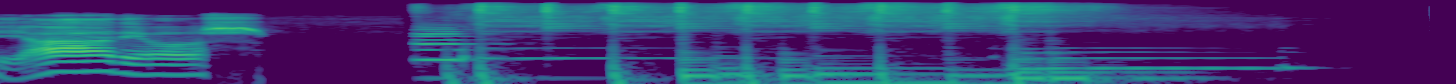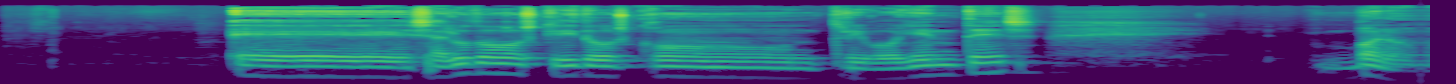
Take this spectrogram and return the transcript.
y adiós. Eh, saludos queridos contribuyentes. Bueno,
